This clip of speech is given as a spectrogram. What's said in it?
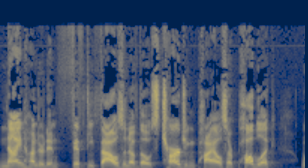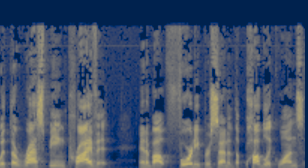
950,000 of those charging piles are public, with the rest being private, and about 40% of the public ones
